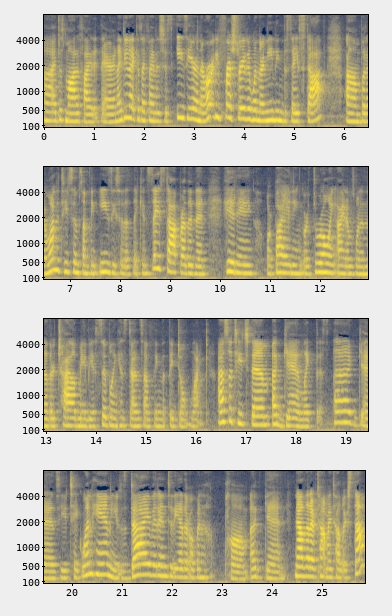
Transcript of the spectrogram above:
uh, I just modified it there and I do that because I find it's just easier and they're already frustrated when they're needing to say stop um, but I want to teach them something easy so that they can say stop rather than hitting or biting or throwing items when another child, maybe a sibling, has done something that they don't like. I also teach them again like this, again. So you take one hand and you just dive it into the other, open palm again. Now that I've taught my toddler stop,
